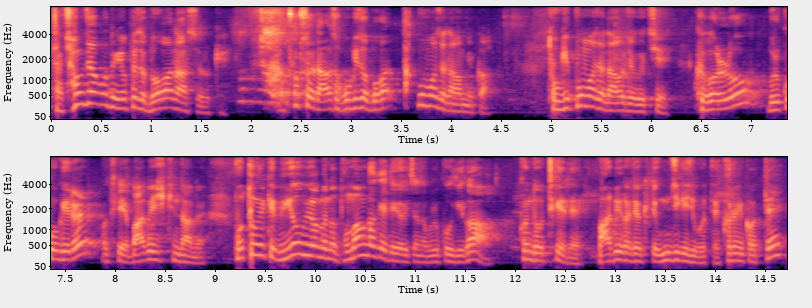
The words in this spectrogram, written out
자, 청자고등 옆에서 뭐가 나왔어, 이렇게. 촉수가 나와서 거기서 뭐가 딱 뿜어져 나옵니까? 독이 뿜어져 나오죠, 그치? 그걸로 물고기를 어떻게 해? 마비시킨 다음에. 보통 이렇게 위협이 오면 도망가게 되어 있잖아, 물고기가. 근데 어떻게 돼? 마비가 되었기 때문에 움직이지 못해. 그러니까 어때?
